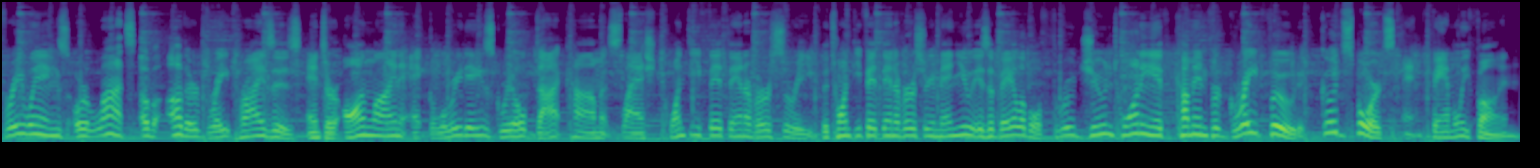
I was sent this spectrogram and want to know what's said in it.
free wings, or lots of other great prizes. Enter online at glorydaysgrill.com slash 25th anniversary. The 25th anniversary menu is available through June 20th. Come in for great food, good sports, and family fun.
